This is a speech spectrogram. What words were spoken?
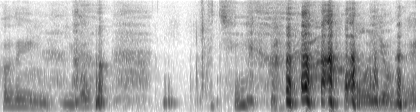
선생님이고 그치. 어이없네.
